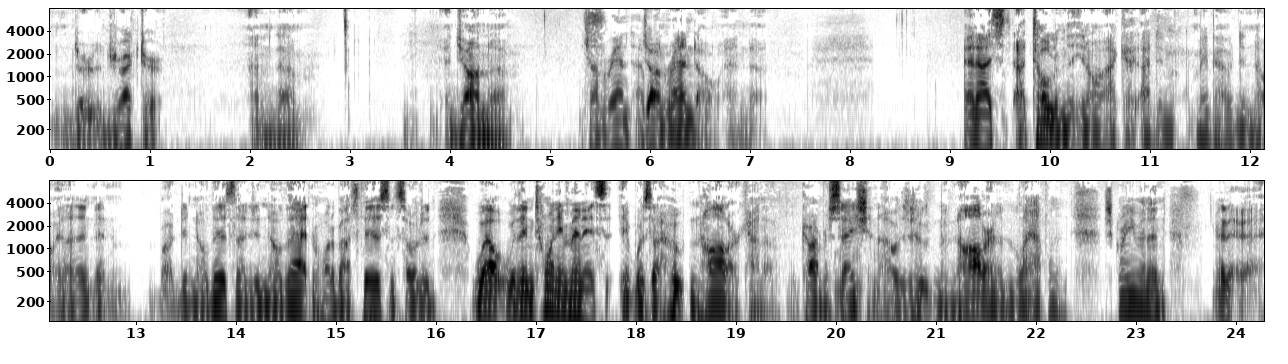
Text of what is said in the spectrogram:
the director and um, John uh, John Rando. John Rando and uh, and I, I told him that you know I, I didn't maybe I didn't know I didn't I didn't know this and I didn't know that, and what about this? And so did. Well, within 20 minutes, it was a hoot and holler kind of conversation. I was hooting and hollering and laughing and screaming, and, and uh,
